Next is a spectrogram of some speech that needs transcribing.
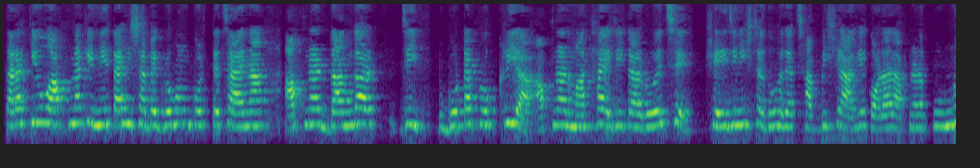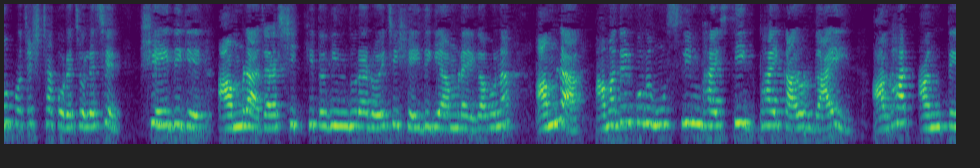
তারা কেউ আপনাকে নেতা হিসাবে গ্রহণ করতে চায় না। আপনার দাঙ্গার যে গোটা প্রক্রিয়া, আপনার মাথায় যেটা রয়েছে, সেই জিনিসটা দু হাজার ছাব্বিশে আগে করার আপনারা পূর্ণ প্রচেষ্টা করে চলেছেন। সেই দিকে আমরা যারা শিক্ষিত হিন্দুরা রয়েছি, সেই দিকে আমরা এগাবো না। আমরা, আমাদের কোনো মুসলিম ভাই, শিখ ভাই, কারোর গায়ে আঘাত আনতে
